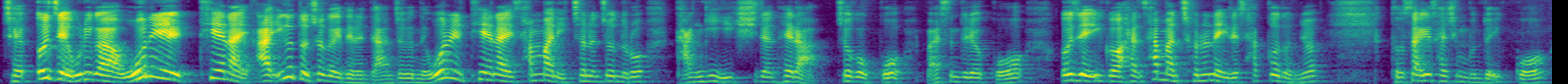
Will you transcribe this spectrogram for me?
제, 어제 우리가 원일 TNI, 아, 이것도 적어야 되는데 안 적었네. 원일 TNI 32,000원 전으로 단기 이익 실현해라. 적었고, 말씀드렸고, 어제 이거 한 31,000원에 이래 샀거든요. 더 싸게 사신 분도 있고,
